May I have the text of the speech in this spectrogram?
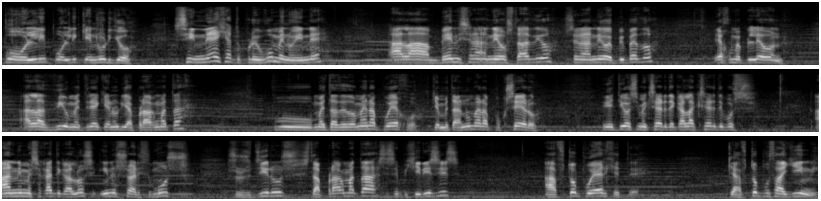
πολύ πολύ καινούριο. Συνέχεια του προηγούμενου είναι, αλλά μπαίνει σε ένα νέο στάδιο, σε ένα νέο επίπεδο. Έχουμε πλέον άλλα δύο με τρία καινούρια πράγματα που με τα δεδομένα που έχω και με τα νούμερα που ξέρω, γιατί όσοι με ξέρετε καλά, ξέρετε πως αν είμαι σε κάτι καλός είναι στους αριθμούς, στους τζίρους, στα πράγματα, στις επιχειρήσεις. Αυτό που έρχεται και αυτό που θα γίνει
